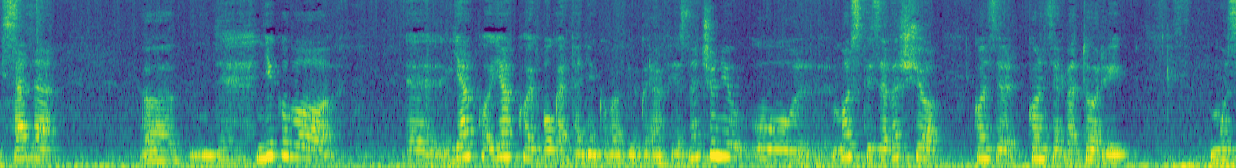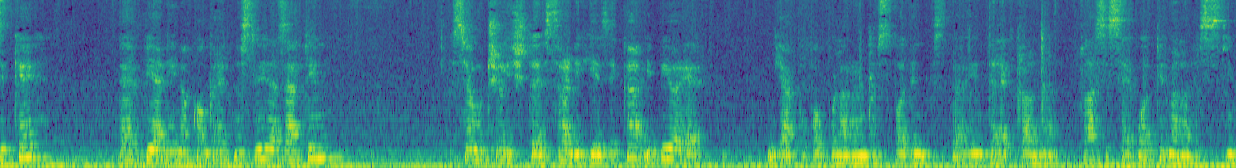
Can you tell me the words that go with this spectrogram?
I sada njegovo e, jako, jako je bogata njegova biografija. Znači on je u Moskvi završio konzervatorij muzike, e, pijanino konkretno svira, zatim sve učilište stranih jezika i bio je jako popularan gospodin, e, intelektualna klasa se otimala da se s njim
